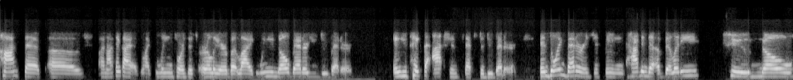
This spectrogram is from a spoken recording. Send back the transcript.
concept of and I think I like leaned towards this earlier, but like when you know better, you do better. And you take the action steps to do better. And doing better is just being having the ability to know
